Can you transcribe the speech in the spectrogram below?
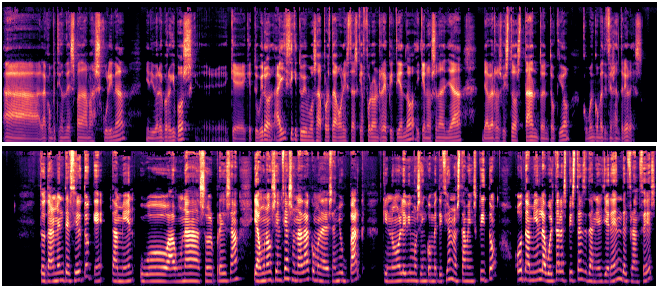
a la competición de espada masculina individual y por equipos que, tuvieron, ahí sí que tuvimos a protagonistas que fueron repitiendo y que nos suenan ya de haberlos vistos tanto en Tokio como en competiciones anteriores. Totalmente cierto que también hubo alguna sorpresa y alguna ausencia sonada como la de Sanyu Park, que no le vimos en competición, no estaba inscrito, o también la vuelta a las pistas de Daniel Yeren, del francés,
